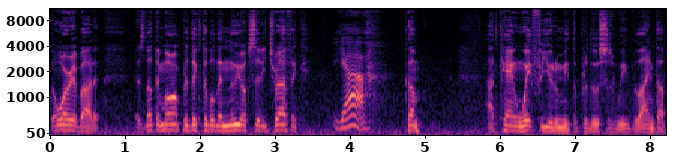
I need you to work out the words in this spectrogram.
Don't worry about it. There's nothing more unpredictable than New York City traffic. Yeah. Come. I can't wait for you to meet the producers we've lined up.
